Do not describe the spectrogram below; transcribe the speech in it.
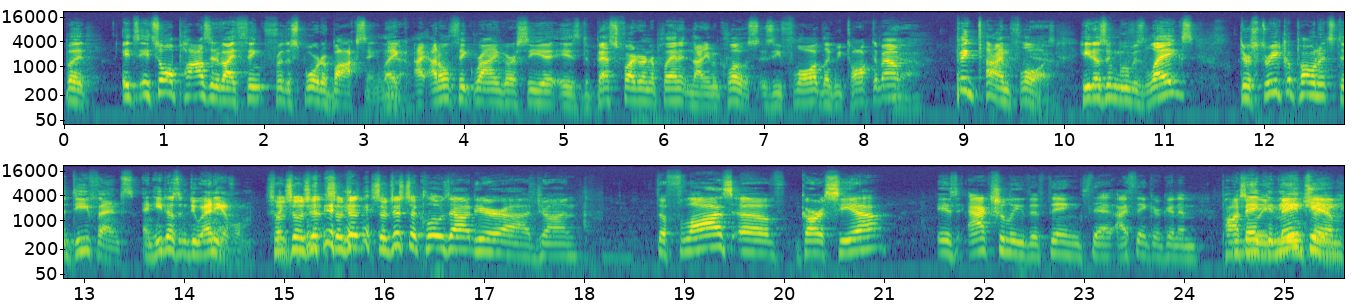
but it's it's all positive, I think, for the sport of boxing. Like yeah. I, I, don't think Ryan Garcia is the best fighter on the planet, not even close. Is he flawed, like we talked about? Yeah big time flaws. Yeah. He doesn't move his legs. There's three components to defense, and he doesn't do any of them. So, like, so, just, so, just, so just to close out here, uh, John, the flaws of Garcia is actually the things that I think are going to possibly make, make him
